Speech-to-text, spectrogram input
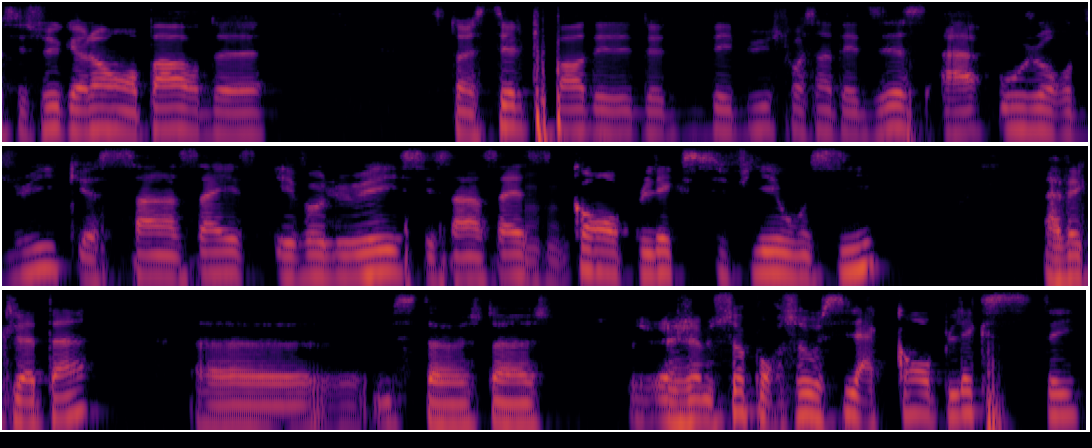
C'est sûr que là, on part de. C'est un style qui part de, de début 70 à aujourd'hui, qui a sans cesse évolué, c'est sans cesse Mhm. complexifié aussi avec le temps. Euh, c'est un, j'aime ça pour ça aussi, la complexité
